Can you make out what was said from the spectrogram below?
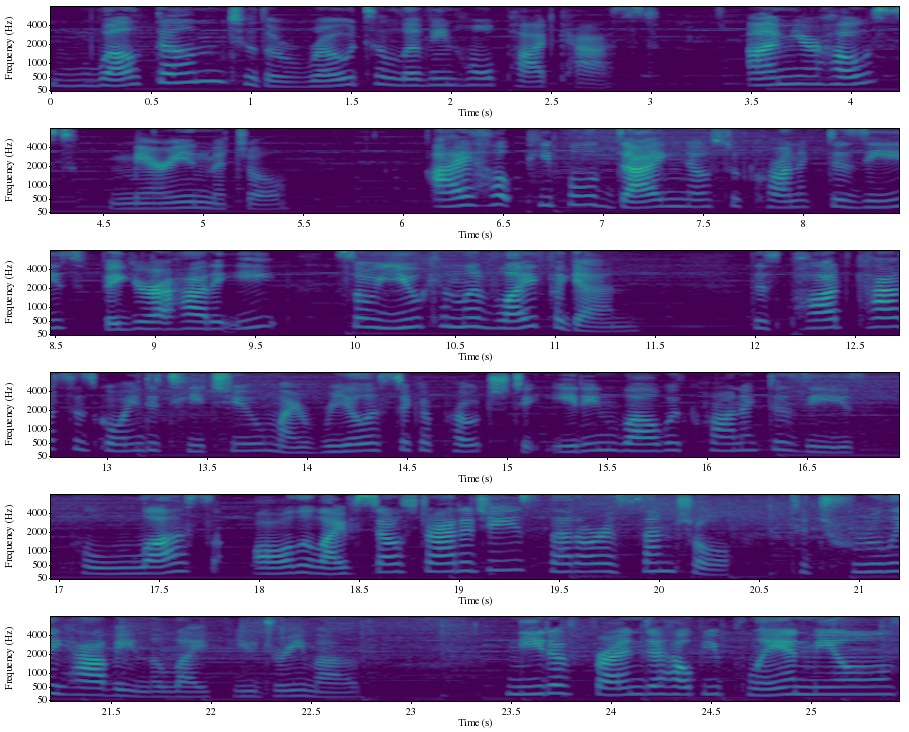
Welcome to the Road to Living Whole podcast. I'm your host, Marian Mitchell. I help people diagnosed with chronic disease figure out how to eat so you can live life again. This podcast is going to teach you my realistic approach to eating well with chronic disease, plus all the lifestyle strategies that are essential to truly having the life you dream of. Need a friend to help you plan meals,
